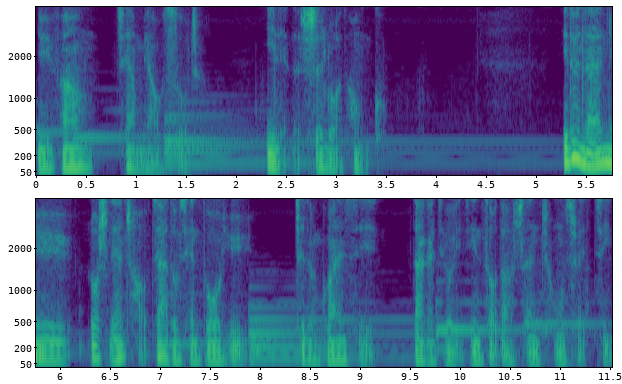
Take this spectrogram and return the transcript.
女方这样描述着，一脸的失落痛苦。一对男女若是连吵架都嫌多余，这段关系大概就已经走到山穷水尽。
